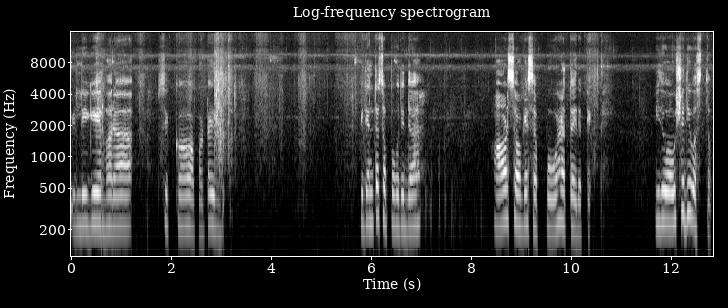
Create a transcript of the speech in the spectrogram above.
ಇಲ್ಲಿ ಗೇರ್ ಮರ ಸಿಕ್ಕಾಪಟ್ಟೆ ಇದ್ದು. ಇದೆಂತ ಸೊಪ್ಪು ಗೊತ್ತಿದ್ದ ಆಡ್ಸೋಗೆ ಸೊಪ್ಪು ಹೇಳ್ತಾ ಇದಕ್ಕೆ. ಇದು ಔಷಧಿ ವಸ್ತು.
